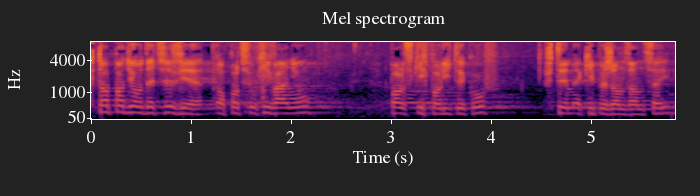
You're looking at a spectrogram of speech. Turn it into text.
kto podjął decyzję o podsłuchiwaniu polskich polityków, w tym ekipy rządzącej,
